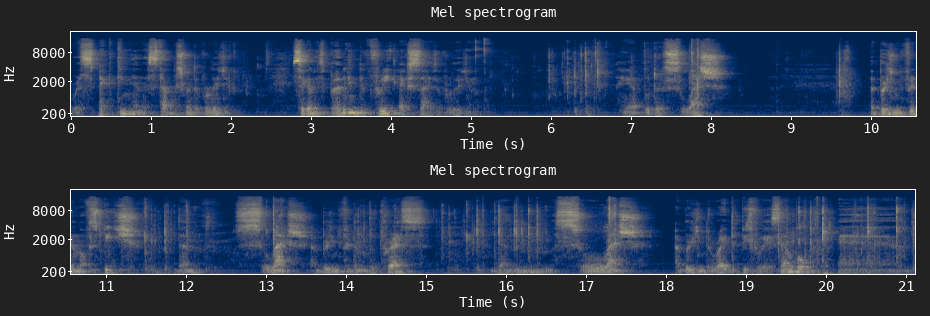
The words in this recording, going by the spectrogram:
respecting an establishment of religion. Second is prohibiting the free exercise of religion. Here I put a slash, abridging freedom of speech, then slash, abridging freedom of the press, then slash, abridging the right to peacefully assemble, and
